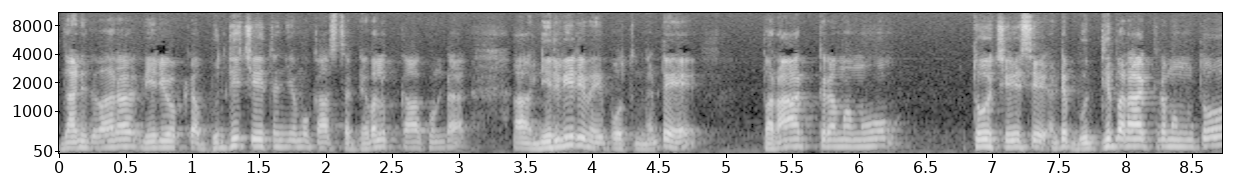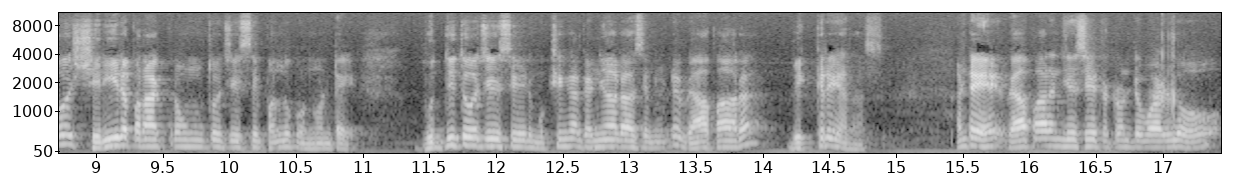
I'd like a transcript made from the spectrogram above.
దాని ద్వారా వీరి యొక్క బుద్ధి చైతన్యము కాస్త డెవలప్ కాకుండా నిర్వీర్యం అయిపోతుంది అంటే పరాక్రమముతో చేసే అంటే బుద్ధి పరాక్రమంతో శరీర పరాక్రమంతో చేసే పనులు కొన్ని ఉంటాయి. బుద్ధితో చేసే ముఖ్యంగా కన్యారాశి ఏంటంటే వ్యాపార విక్రయ రాశి అంటే వ్యాపారం చేసేటటువంటి వాళ్ళు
